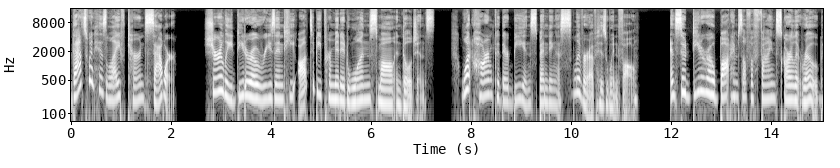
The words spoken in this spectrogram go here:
That's when his life turned sour. Surely Diderot reasoned he ought to be permitted one small indulgence. What harm could there be in spending a sliver of his windfall? And so Diderot bought himself a fine scarlet robe.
